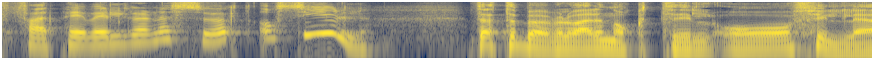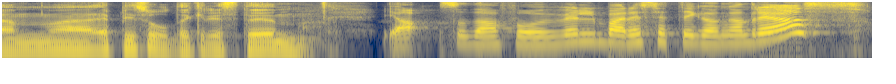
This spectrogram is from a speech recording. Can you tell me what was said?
Frp-velgerne søkt asyl? Dette bør vel være nok til å fylle en episode, Kristin? Ja, så da får vi vel bare sette i gang, Andreas.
